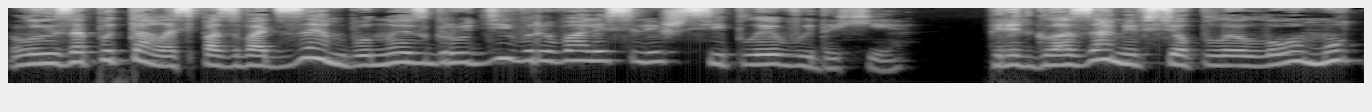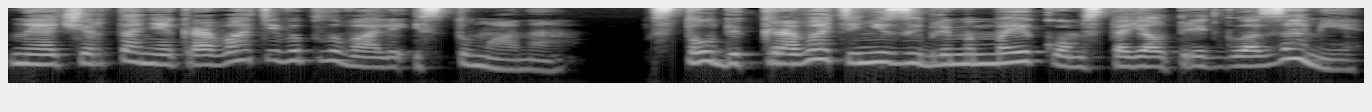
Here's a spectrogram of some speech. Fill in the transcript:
Луиза пыталась позвать Зембу, но из груди вырывались лишь сиплые выдохи. Перед глазами все плыло, мутные очертания кровати выплывали из тумана. Столбик кровати незыблемым маяком стоял перед глазами,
